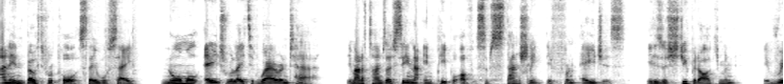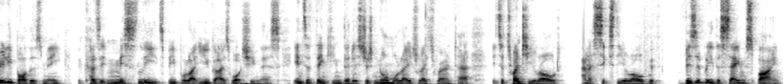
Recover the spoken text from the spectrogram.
And in both reports, they will say normal age related wear and tear. The amount of times I've seen that in people of substantially different ages, it is a stupid argument. It really bothers me because it misleads people like you guys watching this into thinking that it's just normal age related wear and tear. It's a 20 year old and a 60 year old with visibly the same spine,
